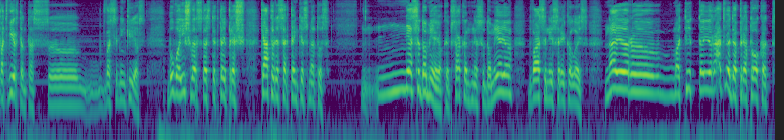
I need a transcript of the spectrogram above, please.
patvirtintas e, dvasininkijos. Buvo išverstas tik tai prieš keturis ar penkis metus. Nesidomėjo, kaip sakant, nesidomėjo dvasiniais reikalais. Na ir matyt, tai ir atvedė prie to, kad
